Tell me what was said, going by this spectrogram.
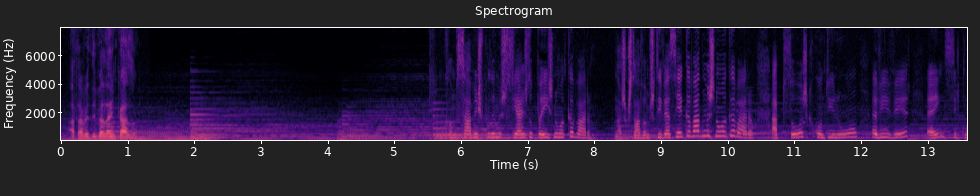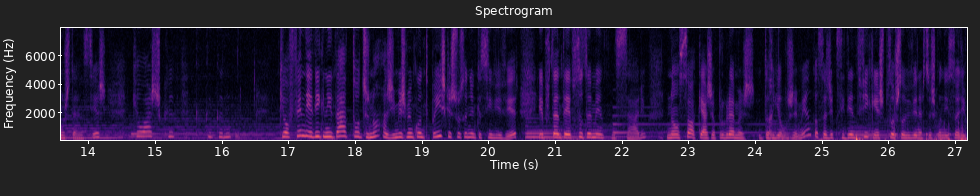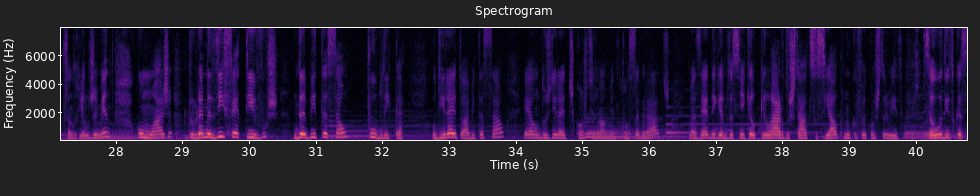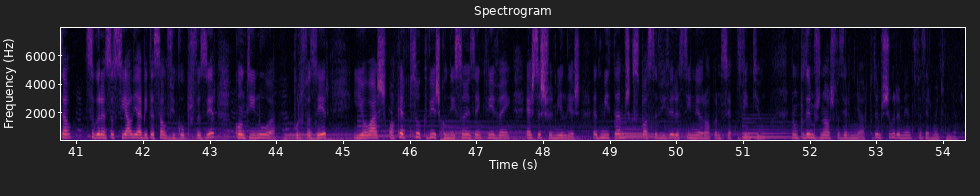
através de vela em casa. Como sabem, os problemas sociais do país não acabaram. Nós gostávamos que tivessem acabado, mas não acabaram. Há pessoas que continuam a viver em circunstâncias que eu acho que, que, que, que ofendem a dignidade de todos nós, e mesmo enquanto país, que as pessoas tenham que assim viver. E, portanto, é absolutamente necessário não só que haja programas de realojamento, ou seja, que se identifiquem as pessoas que estão a viver nestas condições e precisam de realojamento, como haja programas efetivos de habitação pública. O direito à habitação é um dos direitos constitucionalmente consagrados, mas é, digamos assim, aquele pilar do Estado Social que nunca foi construído. Saúde, educação, segurança social e a habitação ficou por fazer, continua por fazer, e eu acho que qualquer pessoa que vê as condições em que vivem estas famílias, admitamos que se possa viver assim na Europa no século XXI. Não podemos nós fazer melhor, podemos seguramente fazer muito melhor.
